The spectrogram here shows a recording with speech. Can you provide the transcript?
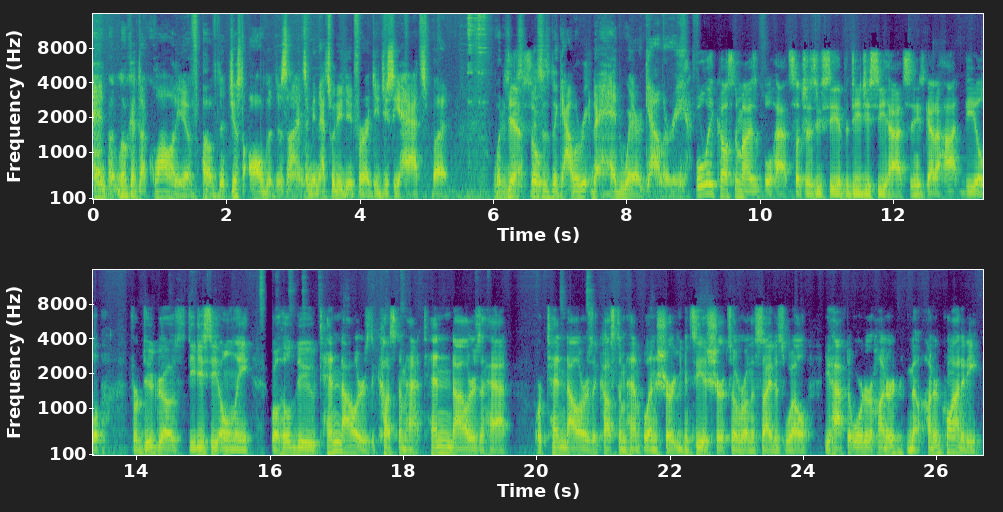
And but look at the quality of of the just all the designs. I mean, that's what he did for our DGC hats, but. What is Yeah, this? so- this is the gallery, the headwear gallery. fully customizable hats, such as you see at the DGC hats. And he's got a hot deal for Dude Grows, DGC only. Well, he'll do $10 a custom hat, $10 a hat, or $10 a custom hemp blend shirt. You can see his shirts over on the site as well. You have to order 100, 100 quantity.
